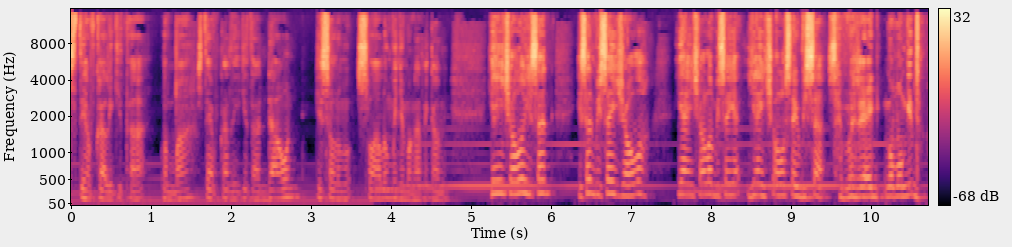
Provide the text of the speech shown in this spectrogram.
setiap kali kita lemah setiap kali kita down dia selalu selalu menyemangati kami. Ya insya Allah Ihsan. Ihsan bisa insya Allah ya insya Allah bisa ya. Ya insya Allah saya bisa. Sampai saya ngomong gitu.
